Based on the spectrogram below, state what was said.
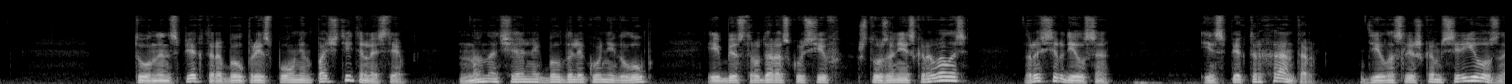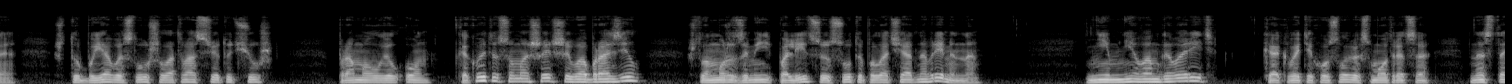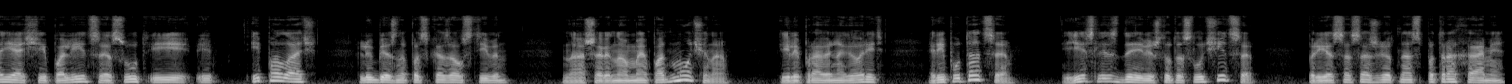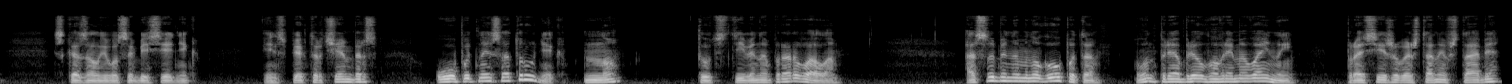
Тон инспектора был преисполнен почтительности, но начальник был далеко не глуп и, без труда раскусив, что за ней скрывалось, рассердился. «Инспектор Хантер, дело слишком серьезное, чтобы я выслушал от вас всю эту чушь», — промолвил он. «Какой-то сумасшедший вообразил, что он может заменить полицию, суд и палача одновременно». «Не мне вам говорить, как в этих условиях смотрятся настоящая полиция, суд и... и... и палач», — любезно подсказал Стивен. «Наше реноме подмочено. Или, правильно говорить, репутация. Если с Дэви что-то случится, пресса сожрет нас потрохами», — сказал его собеседник. «Инспектор Чемберс — опытный сотрудник, но...» Тут Стивена прорвало. Особенно много опыта он приобрел во время войны — просиживая штаны в штабе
